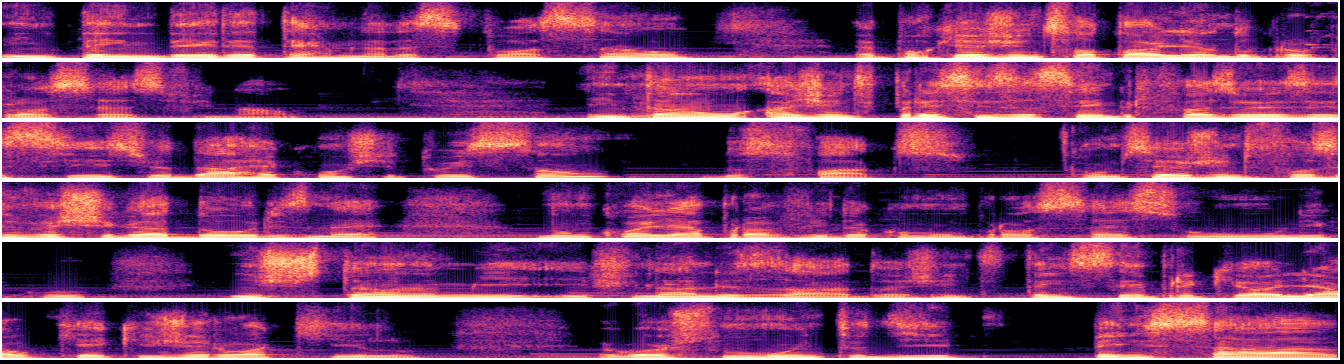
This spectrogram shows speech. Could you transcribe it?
entender determinada situação, é porque a gente só está olhando para o processo final. Então, a gente precisa sempre fazer o exercício da reconstituição dos fatos, como se a gente fosse investigadores, né? Nunca olhar para a vida como um processo único, instame e finalizado. A gente tem sempre que olhar o que que gerou aquilo. Eu gosto muito de pensar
